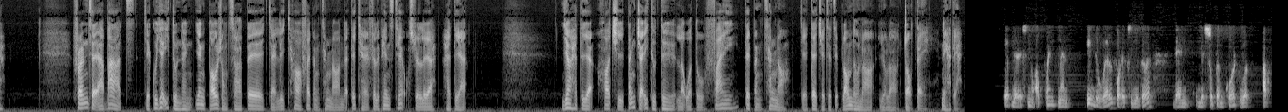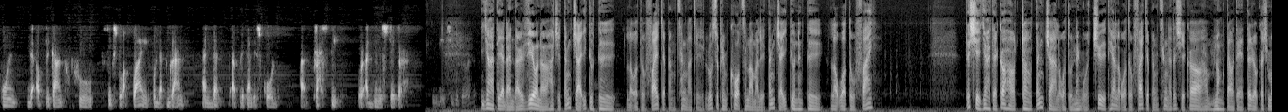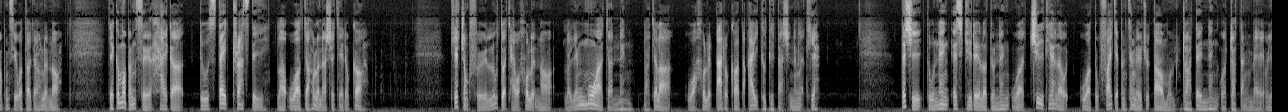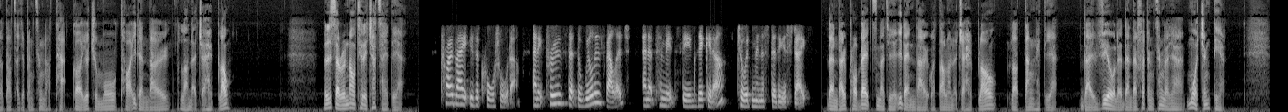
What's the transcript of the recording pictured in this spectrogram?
Friends at Abbas จะกูยอีตัวหนึ่งยังเป้าจงซาเตใจลิชอไฟเป็นช่างนอนแต่เฉยฟิลิปปินส์ที่ออสเตรเลียไฮเตียยอไฮเตียฮอชีตั้งใจอีตัวตือละว่าตัวไฟเตเป็นช่างนอเจเตเจจะจิบล้อมโดนออยู่ละโจเตนี่ฮะเตีย If there is no appointment in the will for executor, then the Supreme Court will appoint the applicant who seeks to apply for that grant, and that applicant is called a trustee or administrator. giờ thì đàn đại view nó họ chỉ tăng trả ít tu tư, là ô tô phái cho bằng sang là chỉ lúc Supreme Court nó mà lại tăng trả ít tu nâng từ là ô tô phái. Đó là giờ thì có họ trao tăng trả là ô tô nâng ô chữ theo là ô tô phái cho bằng sang là đó là có lòng tàu để tới rồi có một bằng sự ô tô cho họ lần nọ. Chỉ có một bằng sự hai cái, to state trustee là ô cho họ lần nọ sẽ chạy được có thiết trọng phủ lúc tuổi chào hậu lần nọ là những mua cho nâng. Nó cho là và hậu lại ba được có tại ai thu thu ta sẽ nâng là thế đó là tụ nâng execute là tụ nâng, và chư thế là và tụ phải cho bằng chân liệu chủ tàu muốn cho tên nâng và cho tầng bè và tàu chạy cho bằng chân nó thả có yếu chủ mô thói đèn đợi là đã trở hết lâu. Melissa Reynolds thì chat sai tiệt Probate is a court order, and it proves that the will is valid and it permits the executor to administer the estate. Đàn đại probate nó chỉ ý đàn đại và tao là nó chạy hết lâu là tăng hết tiệt. Đại view là đàn đại phát bằng sang đại mua trắng tiệt.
